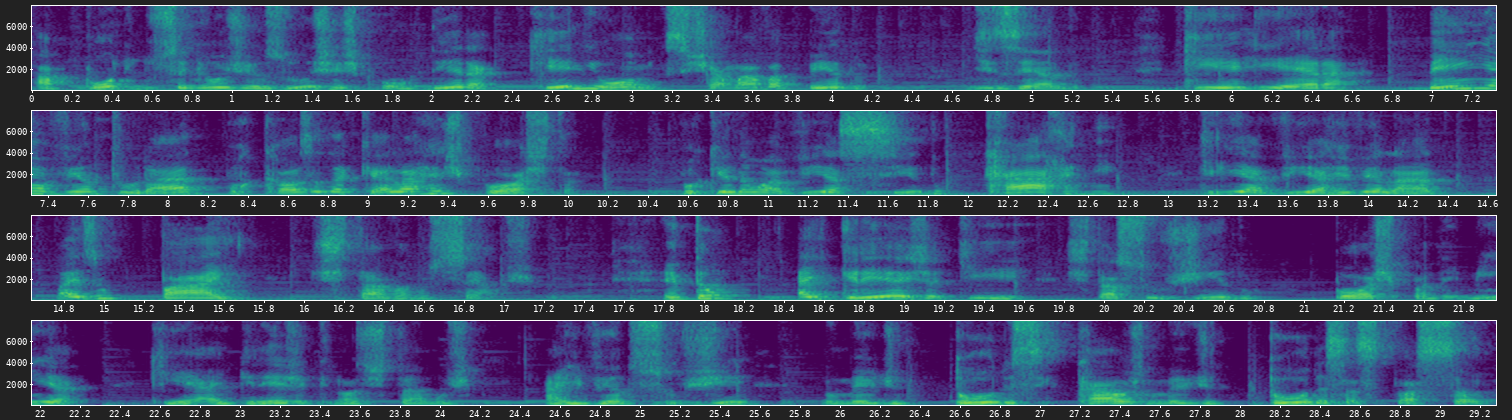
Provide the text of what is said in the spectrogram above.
a ponto do Senhor Jesus responder àquele homem que se chamava Pedro, dizendo que ele era bem-aventurado por causa daquela resposta, porque não havia sido carne que lhe havia revelado, mas o Pai que estava nos céus. Então, a igreja que está surgindo pós-pandemia, que é a igreja que nós estamos aí vendo surgir no meio de todo esse caos, no meio de toda essa situação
